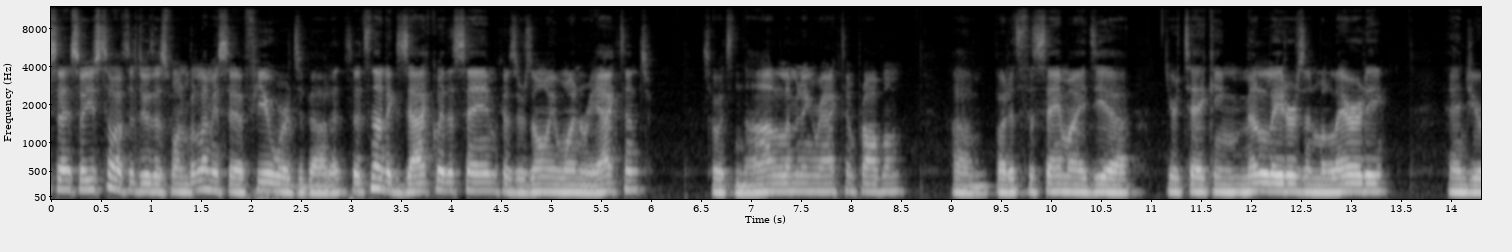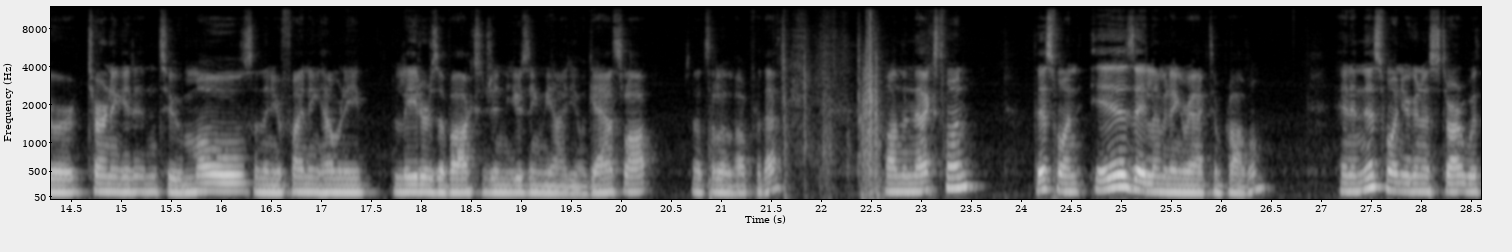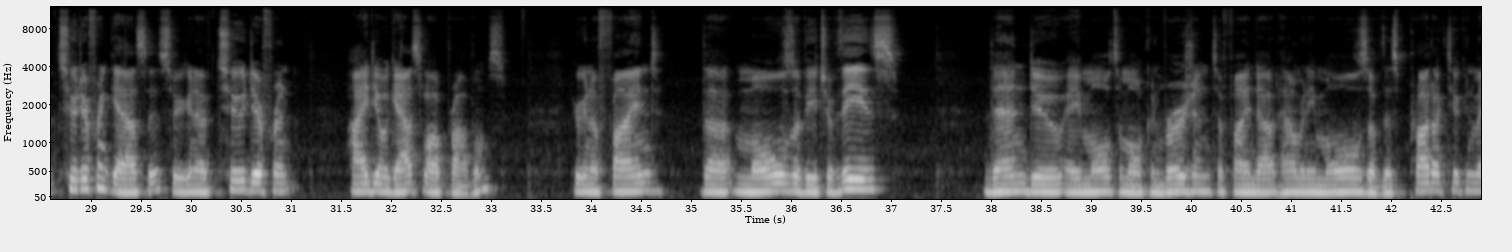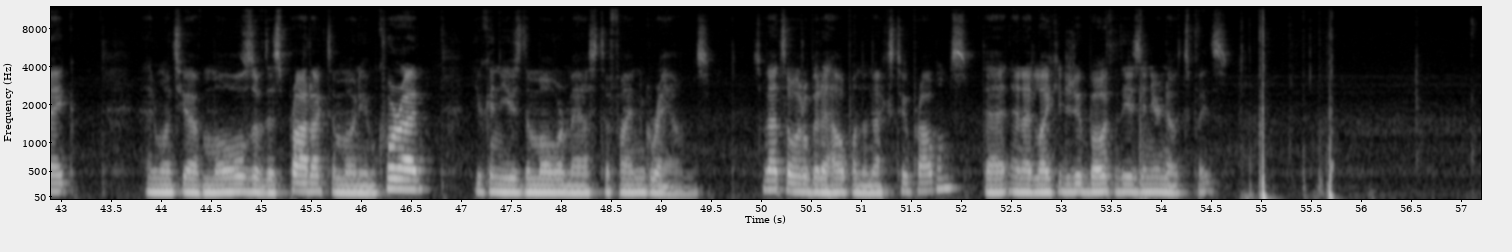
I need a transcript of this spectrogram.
So, so you still have to do this one, but let me say a few words about it. So it's not exactly the same because there's only one reactant. So it's not a limiting reactant problem, um, but it's the same idea. You're taking milliliters and molarity and you're turning it into moles and then you're finding how many liters of oxygen using the ideal gas law. So that's a little help for that. On the next one, this one is a limiting reactant problem. And in this one, you're going to start with two different gases. So you're going to have two different ideal gas law problems. You're going to find the moles of each of these, then do a mole to mole conversion to find out how many moles of this product you can make. And once you have moles of this product, ammonium chloride, you can use the molar mass to find grams. So that's a little bit of help on the next two problems. That, and I'd like you to do both of these in your notes, please.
